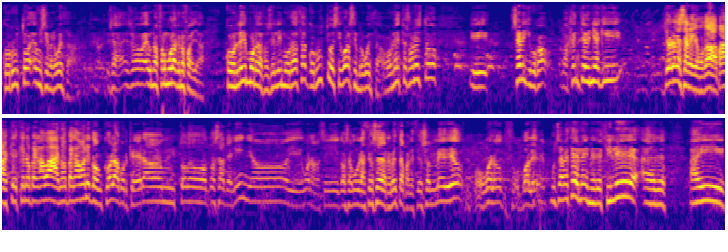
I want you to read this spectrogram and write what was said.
corrupto es un sinvergüenza. O sea, eso es una fórmula que no falla. Con ley mordaza sin ley mordaza, corrupto es igual a sinvergüenza. Honesto es honesto y se han equivocado. La gente venía aquí Yo creo que se han equivocado, pa, es que, es que no pegaba, no pegaba ni con cola porque eran todo cosas de niños y bueno, así cosas muy graciosas, de repente apareció eso en medio, pues bueno, pues vale. Muchas veces en el desfile eh, hay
